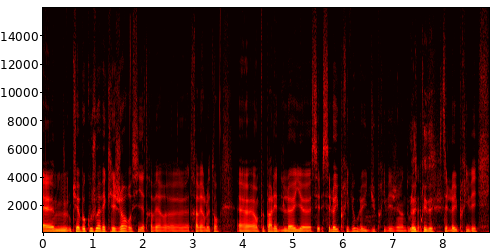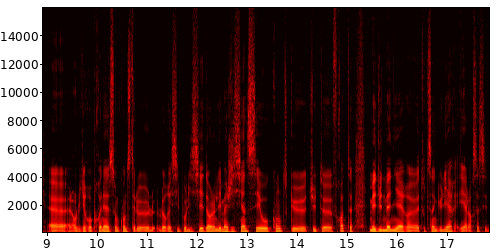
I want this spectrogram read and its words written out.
Euh, tu as beaucoup joué avec les genres aussi à travers, euh, à travers le temps. Euh, on peut parler de l'œil. c'est l'œil privé ou l'œil du privé J'ai un doute. L'œil privé. C'était l'œil privé. Alors lui il reprenait à son compte, c'était le, le- le récit policier. Dans Les Magiciens, c'est au conte que tu te frottes, mais d'une manière toute singulière. Et alors ça, c'est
